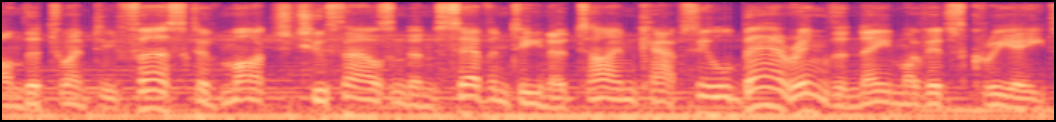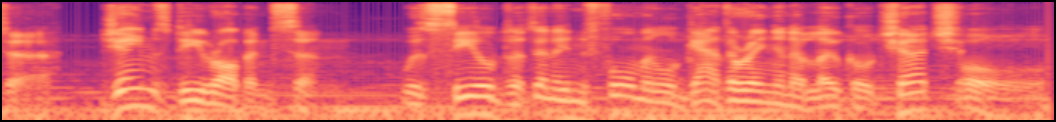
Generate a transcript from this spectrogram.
On the 21st of March 2017 a time capsule bearing the name of its creator, James D. Robinson, was sealed at an informal gathering in a local church hall.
